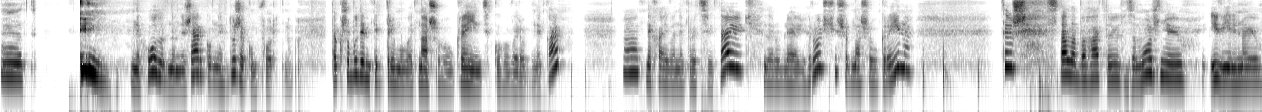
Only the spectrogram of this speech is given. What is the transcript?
От. Не холодно, не жарко, в них дуже комфортно. Так що будемо підтримувати нашого українського виробника. От, нехай вони процвітають, заробляють гроші, щоб наша Україна теж стала багатою, заможньою і вільною.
